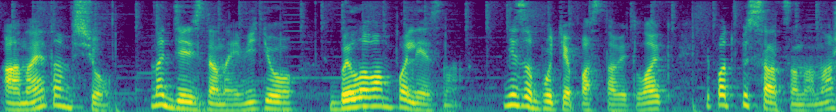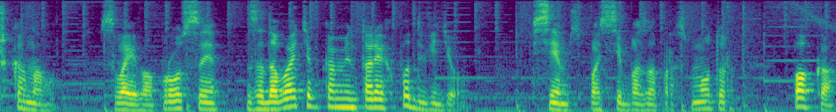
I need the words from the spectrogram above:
А на этом все. Надеюсь данное видео было вам полезно. Не забудьте поставить лайк и подписаться на наш канал. Свои вопросы задавайте в комментариях под видео. Всем спасибо за просмотр. Пока.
